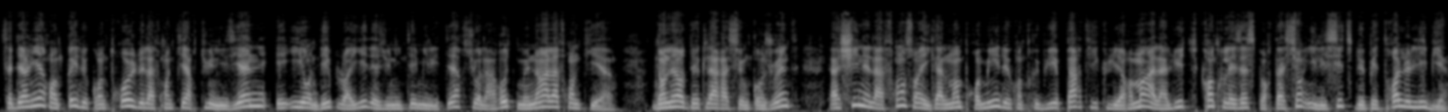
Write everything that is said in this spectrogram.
Ces dernières ont pris le contrôle de la frontière tunisienne et y ont déployé des unités militaires sur la route menant à la frontière. Dans leur déclaration conjointe, la Chine et la France ont également promis de contribuer particulièrement à la lutte contre les exportations illicites de pétrole libyen.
